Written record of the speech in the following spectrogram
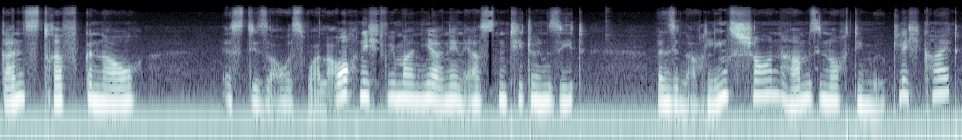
Ganz treffgenau ist diese Auswahl auch nicht, wie man hier an den ersten Titeln sieht. Wenn Sie nach links schauen, haben Sie noch die Möglichkeit,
